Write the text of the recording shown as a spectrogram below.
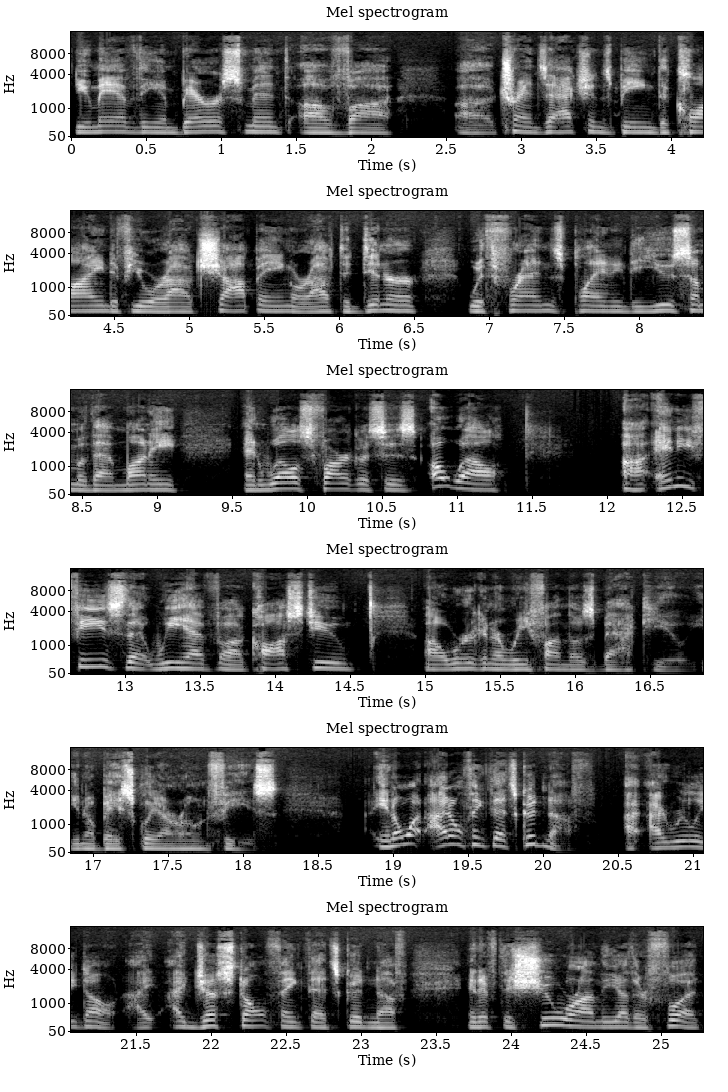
you may have the embarrassment of uh, uh, transactions being declined if you were out shopping or out to dinner with friends planning to use some of that money. And Wells Fargo says, "Oh well, uh, any fees that we have uh, cost you, uh, we're going to refund those back to you. You know, basically our own fees. You know what? I don't think that's good enough. I, I really don't. I, I just don't think that's good enough. And if the shoe were on the other foot,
